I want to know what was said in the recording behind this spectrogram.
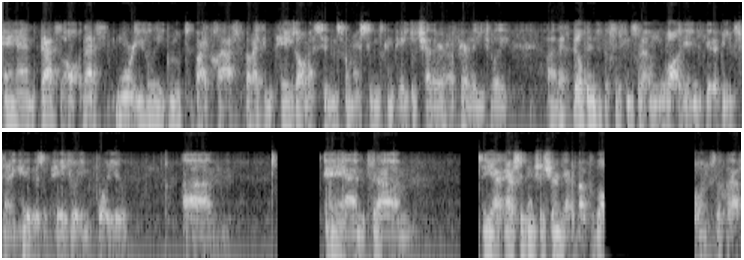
And that's all. That's more easily grouped by class, but I can page all my students, or my students can page each other uh, fairly easily. Uh, that's built into the system so that when you log in, you get a beep saying, "Hey, there's a page waiting for you." Um, and um, yeah, actually, thanks for sharing that about the login to the class.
